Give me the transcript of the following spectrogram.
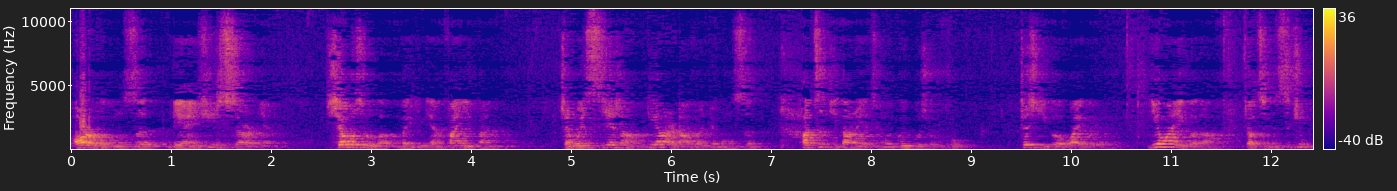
Oracle 公司连续十二年销售额每年翻一番，成为世界上第二大软件公司。他自己当然也成为硅谷首富。这是一个外国人。另外一个呢，叫陈思俊。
